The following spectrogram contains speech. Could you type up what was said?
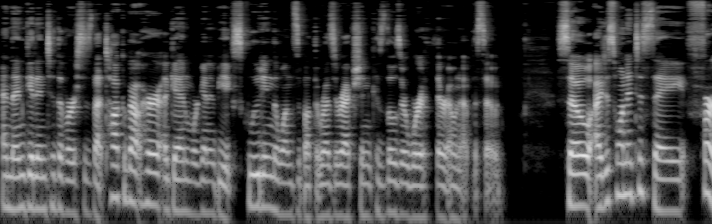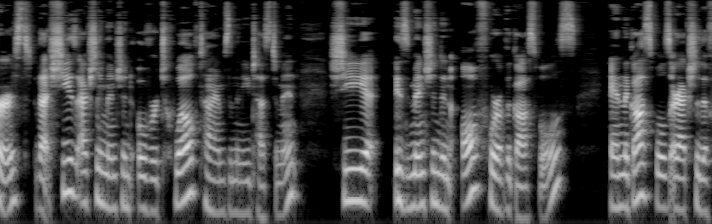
and then get into the verses that talk about her. Again, we're going to be excluding the ones about the resurrection because those are worth their own episode. So I just wanted to say first that she is actually mentioned over 12 times in the New Testament. She is mentioned in all four of the Gospels. And the Gospels are actually the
